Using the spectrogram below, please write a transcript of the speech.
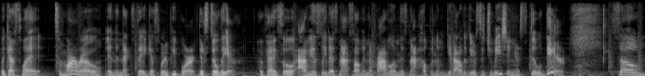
But guess what? Tomorrow and the next day, guess where the people are? They're still there. Okay, so obviously that's not solving the problem. It's not helping them get out of their situation. They're still there. So,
